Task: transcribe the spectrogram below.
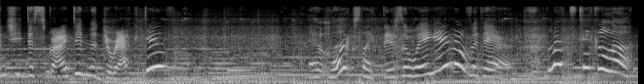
one she described in the directive? It looks like there's a way in over there. Let's take a look.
